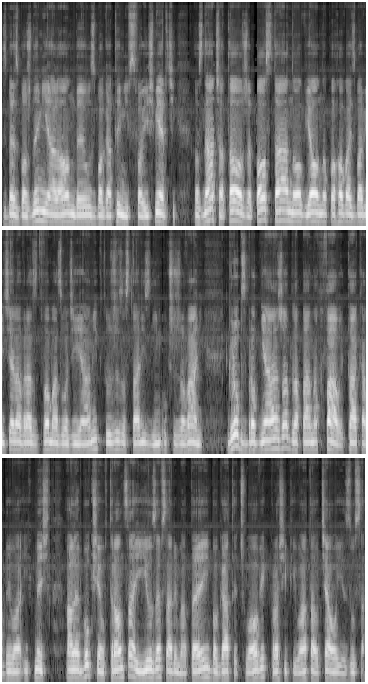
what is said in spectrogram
z bezbożnymi, ale on był z bogatymi w swojej śmierci. Oznacza to, że postanowiono pochować Zbawiciela wraz z dwoma złodziejami, którzy zostali z nim ukrzyżowani. Grób zbrodniarza dla Pana chwały, taka była ich myśl. Ale Bóg się wtrąca i Józef z Arymatei, bogaty człowiek, prosi Piłata o ciało Jezusa.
